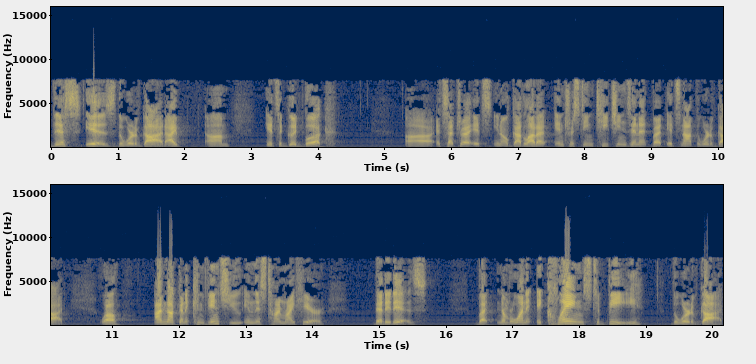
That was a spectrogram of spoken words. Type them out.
this is the Word of God. I, um, it's a good book, uh, etc. It's, you know, got a lot of interesting teachings in it, but it's not the Word of God. Well, I'm not going to convince you in this time right here that it is. But number one, it, it claims to be the Word of God.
